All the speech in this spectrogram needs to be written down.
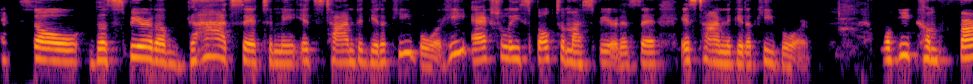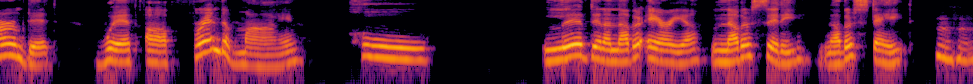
And so the Spirit of God said to me, It's time to get a keyboard. He actually spoke to my spirit and said, It's time to get a keyboard. Well, he confirmed it with a friend of mine who lived in another area, another city, another state. Mm-hmm.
